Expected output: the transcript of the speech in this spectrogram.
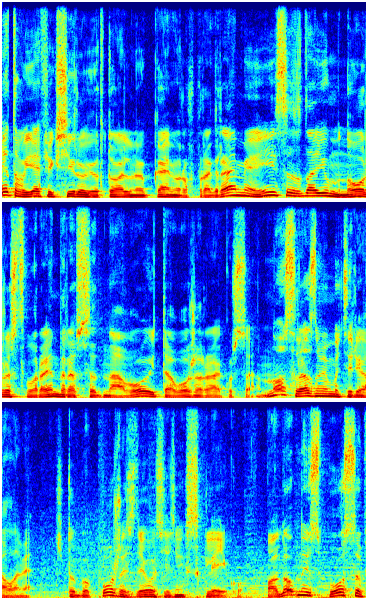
этого я фиксирую виртуальную камеру в программе и создаю множество рендеров с одного и того же ракурса, но с разными материалами, чтобы позже сделать из них склейку. Подобный способ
